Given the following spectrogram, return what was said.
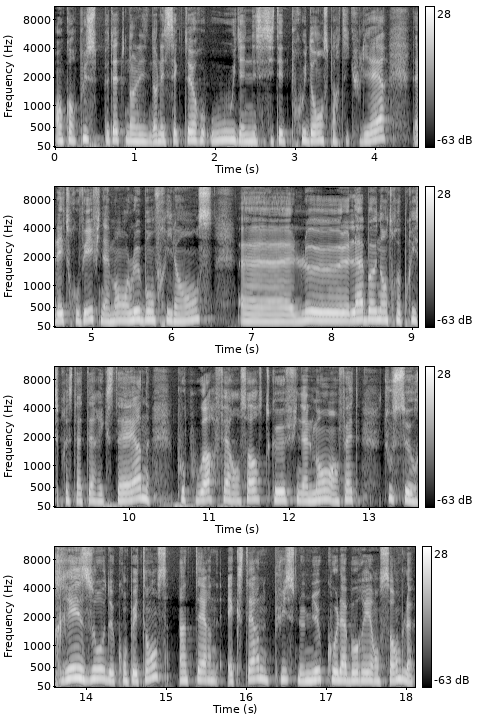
encore plus peut-être dans les, secteurs où il y a une nécessité de prudence particulière, d'aller trouver finalement le bon freelance, euh, la bonne entreprise prestataire externe, pour pouvoir faire en sorte que finalement, en fait, tout ce réseau de compétences internes, externes puisse le mieux collaborer ensemble,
